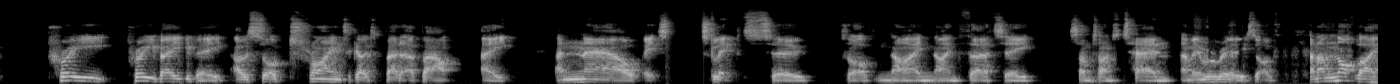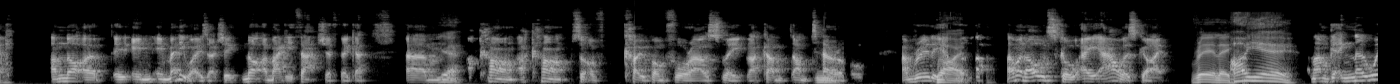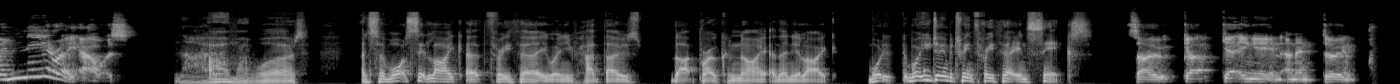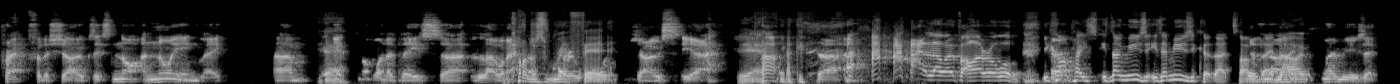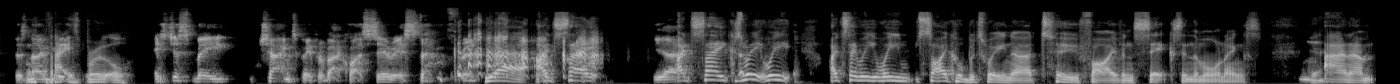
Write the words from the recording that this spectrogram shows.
pre pre baby, I was sort of trying to go to bed at about eight, and now it's slipped to sort of nine, nine thirty, sometimes ten. I mean, we're really sort of, and I'm not like I'm not a in in many ways actually not a Maggie Thatcher figure. Um, Yeah. I can't I can't sort of cope on four hours sleep. Like I'm I'm terrible. I'm really Right. I'm an old school eight hours guy, Really? Are you? and I'm getting nowhere near eight hours. No. Oh my word! And so, what's it like at three thirty when you've had those that broken night, and then you're like, what? What are you doing between three thirty and six? So get, getting in and then doing prep for the show because it's not annoyingly. Um, Yeah. it's not one of these uh, low effort just riff reward it. shows. Yeah, Yeah. Uh, Low effort, high reward. You can't play. There's no music. Is there music at that time of there's day? no, No. no music. There's no. That music. is brutal. It's just me chatting to people about quite serious stuff. really. Yeah, I'd say Yeah, I'd say because we we I'd say we we cycle between uh, two, five, and six in the mornings, Yeah. and um,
